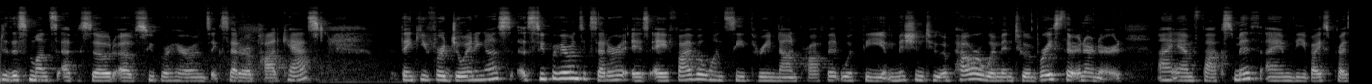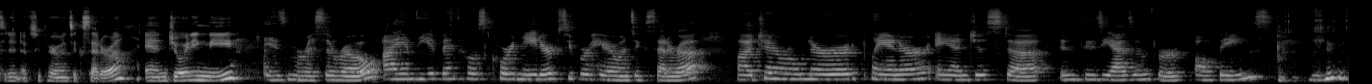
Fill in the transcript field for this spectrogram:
to this month's episode of Superheroines Etc. podcast. Thank you for joining us. Superheroines Etc. is a 501c3 nonprofit with the mission to empower women to embrace their inner nerd. I am Fox Smith. I am the vice president of Superheroines Etc. And joining me is Marissa Rowe. I am the event host coordinator of Superheroines Etc. Uh, general nerd, planner, and just uh, enthusiasm for all things.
